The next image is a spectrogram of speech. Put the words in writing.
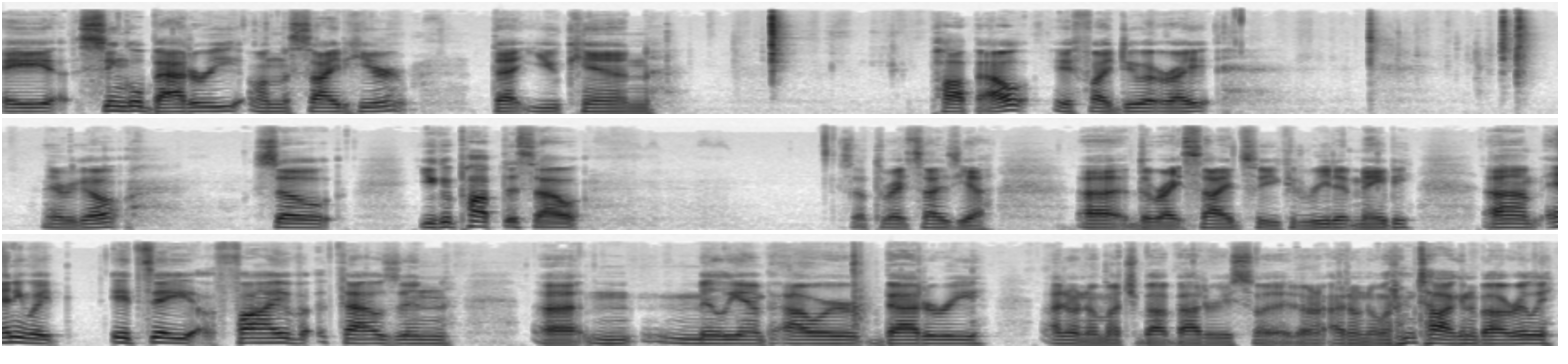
a single battery on the side here that you can pop out if I do it right. There we go. So you could pop this out. Is that the right size? Yeah uh, the right side so you could read it maybe. Um, anyway, it's a 5,000 uh, milliamp hour battery. I don't know much about batteries, so I don't, I don't know what I'm talking about really.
